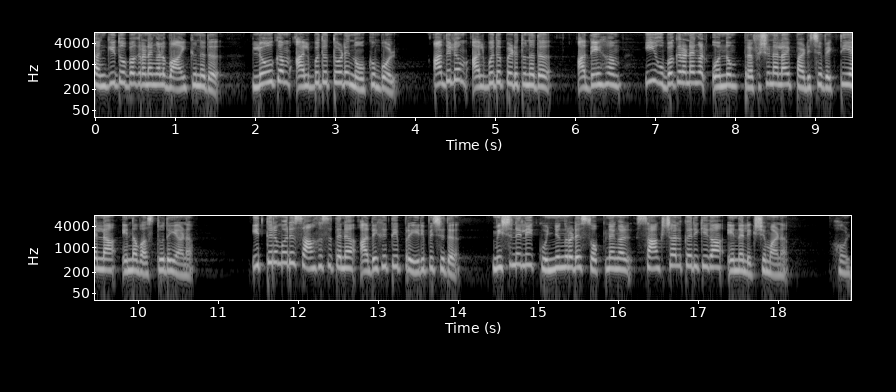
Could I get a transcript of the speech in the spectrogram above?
സംഗീതോപകരണങ്ങൾ വായിക്കുന്നത് ലോകം അത്ഭുതത്തോടെ നോക്കുമ്പോൾ അതിലും അത്ഭുതപ്പെടുത്തുന്നത് അദ്ദേഹം ഈ ഉപകരണങ്ങൾ ഒന്നും പ്രൊഫഷണലായി പഠിച്ച വ്യക്തിയല്ല എന്ന വസ്തുതയാണ്. ഇത്തരമൊരു സാഹസത്തിന് അദ്ദേഹത്തെ പ്രേരിപ്പിച്ചത് മിഷനിലെ കുഞ്ഞുങ്ങളുടെ സ്വപ്നങ്ങൾ സാക്ഷാത്കരിക്കുക എന്ന ലക്ഷ്യമാണ്. ഹോൾ.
